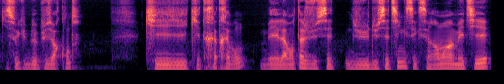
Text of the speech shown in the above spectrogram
qui s'occupe de plusieurs comptes, qui, qui est très très bon. Mais l'avantage du, set- du, du setting, c'est que c'est vraiment un métier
